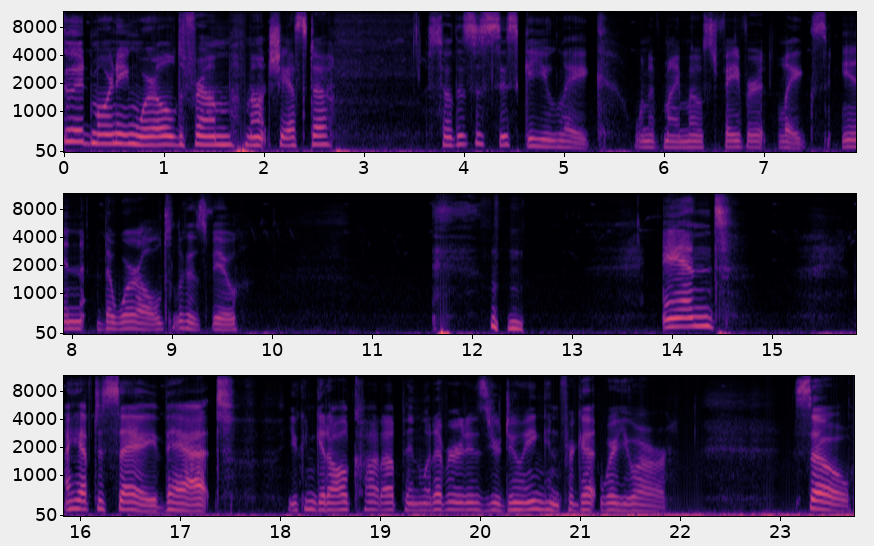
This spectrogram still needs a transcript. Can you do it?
Good morning, world from Mount Shasta. So, this is Siskiyou Lake, one of my most favorite lakes in the world. Look at this view. and I have to say that you can get all caught up in whatever it is you're doing and forget where you are. So,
